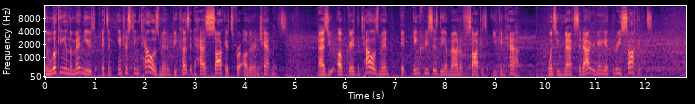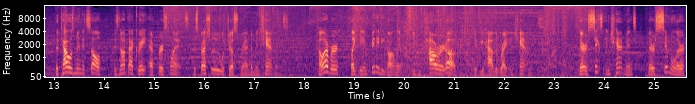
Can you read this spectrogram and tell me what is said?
In looking in the menus, it's an interesting talisman because it has sockets for other enchantments. As you upgrade the talisman, it increases the amount of sockets you can have. Once you've maxed it out, you're going to get three sockets. The talisman itself is not that great at first glance, especially with just random enchantments. However, like the Infinity Gauntlet, you can power it up if you have the right enchantments. There are six enchantments that are similar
